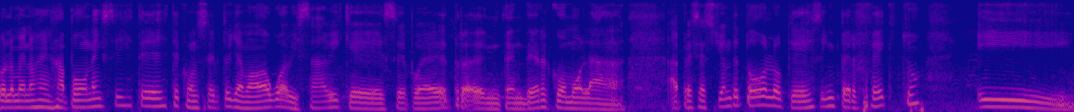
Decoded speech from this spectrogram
por lo menos en Japón existe este concepto llamado wabi-sabi que se puede entender como la apreciación de todo lo que es imperfecto y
